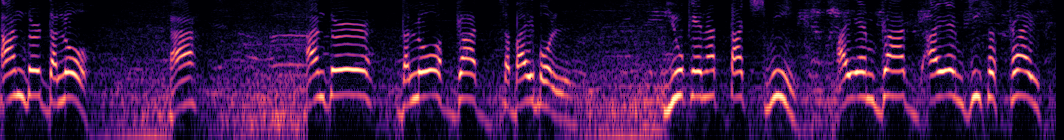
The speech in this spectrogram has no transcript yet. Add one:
under the law, ha? Under the law of God sa Bible, you cannot touch me. I am God, I am Jesus Christ.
